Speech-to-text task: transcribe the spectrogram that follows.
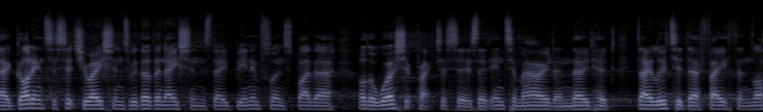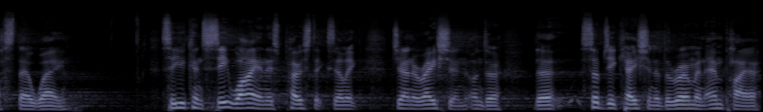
uh, got into situations with other nations. They'd been influenced by their other worship practices. They'd intermarried and they had diluted their faith and lost their way. So you can see why in this post exilic generation under the subjugation of the Roman Empire,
